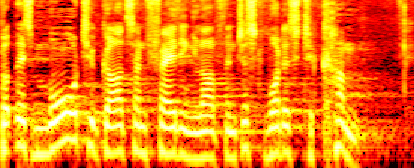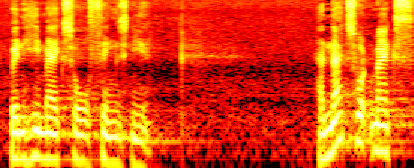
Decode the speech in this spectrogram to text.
But there's more to God's unfailing love than just what is to come when he makes all things new. And that's what makes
